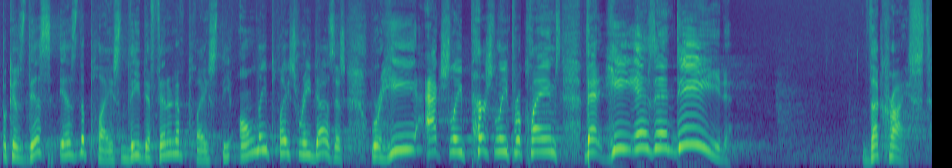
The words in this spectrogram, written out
Because this is the place, the definitive place, the only place where he does this, where he actually personally proclaims that he is indeed the Christ.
